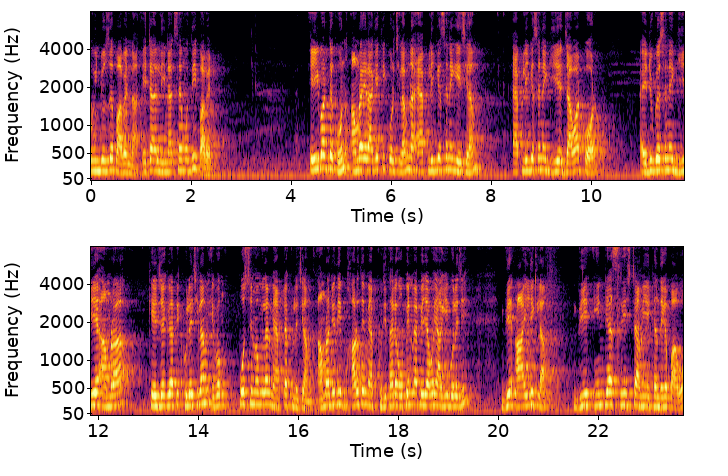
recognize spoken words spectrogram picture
উইন্ডোজে পাবেন না, এটা লিনাক্সের মধ্যেই পাবেন। এইবার দেখুন, আমরা এর আগে কি করছিলাম না অ্যাপ্লিকেশনে গিয়েছিলাম। অ্যাপ্লিকেশনে গিয়ে যাওয়ার পর এডুকেশনে গিয়ে আমরা কে জিওগ্রাফি খুলেছিলাম এবং পশ্চিমবাংলার ম্যাপটা খুলেছিলাম। আমরা যদি ভারতে ম্যাপ খুঁজি, তাহলে ওপেন ম্যাপে যাব আগেই বলেছি। দিয়ে আই লিখলাম, দিয়ে ইন্ডিয়া সিরিজটা আমি এখান থেকে পাবো।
